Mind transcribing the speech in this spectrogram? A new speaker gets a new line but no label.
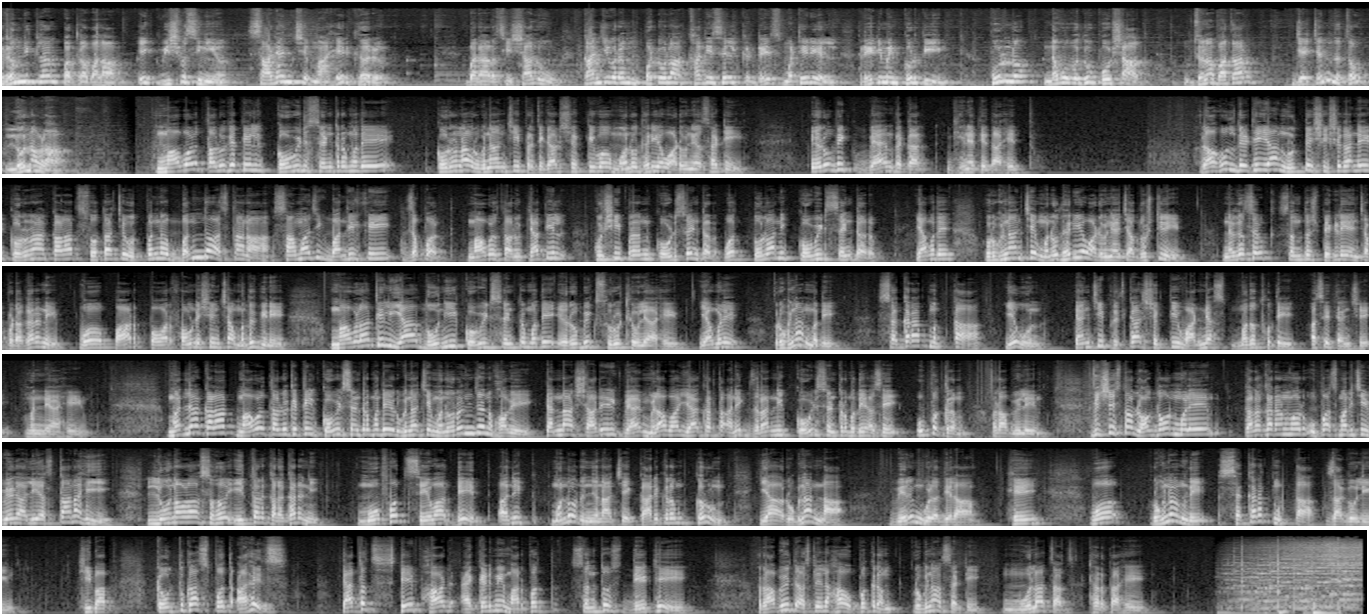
रमणिकलाल पत्रावाला एक विश्वसनीय साड्यांचे माहेर घर. बनारसी शालू Kanjeevaram Patola khadi silk dress material readymade kurti पूर्ण नववधू पोशाख जुना बाजार जयचंद चौक लोणावळा. मावळ तालुक्यातील कोविड सेंटरमध्ये कोरोना रुग्णांची प्रतिकारशक्ती व मनोधैर्य वाढवण्यासाठी एरोबिक व्यायाम प्रकार घेण्यात येत आहेत. राहुल देठे या नृत्य शिक्षकाने कोरोना काळात स्वतःचे उत्पन्न बंद असताना सामाजिक बांधिलकी जपत मावळ तालुक्यातील कृषी प्रण कोविड सेंटर व तोलानी कोविड सेंटर यामध्ये रुग्णांचे मनोधैर्य वाढवण्याच्या दृष्टीने नगरसेवक संतोष पेगडे यांच्या पुढाकाराने व पार्थ पवार फाउंडेशनच्या मदतीने मावळातील या दोन्ही कोविड सेंटरमध्ये एरोबिक सुरू ठेवले आहे. यामुळे रुग्णांमध्ये सकारात्मकता येऊन त्यांची प्रतिकारशक्ती वाढण्यास मदत होते असे त्यांचे म्हणणे आहे. मधल्या काळात मावळ तालुक्यातील कोविड सेंटरमध्ये रुग्णाचे मनोरंजन व्हावे त्यांना शारीरिक व्यायाम मिळावा याकरता अनेक जणांनी कोविड सेंटरमध्ये असे उपक्रम राबविले. विशेषतः लॉकडाऊनमुळे कलाकारांवर उपासमारीची वेळ आली असतानाही लोणावळासह इतर कलाकारांनी मोफत सेवा देत अनेक मनोरंजनाचे कार्यक्रम करून या रुग्णांना विरंगुळा दिला. हे व रुग्णांमध्ये सकारात्मकता जागवली. ही बाब कौतुकास्पद आहेच. त्यातच स्टेप हार्ड अकॅडमीमार्फत संतोष देठे राबवित असलेला हा उपक्रम रुग्णांसाठी मोलाचाच ठरत आहे.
